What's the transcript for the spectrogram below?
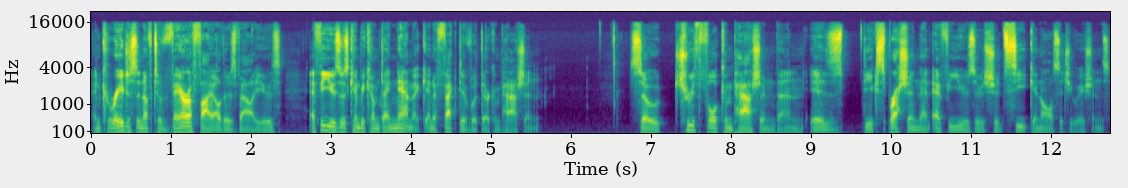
and courageous enough to verify others' values, FE users can become dynamic and effective with their compassion. So, truthful compassion, then, is the expression that FE users should seek in all situations.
